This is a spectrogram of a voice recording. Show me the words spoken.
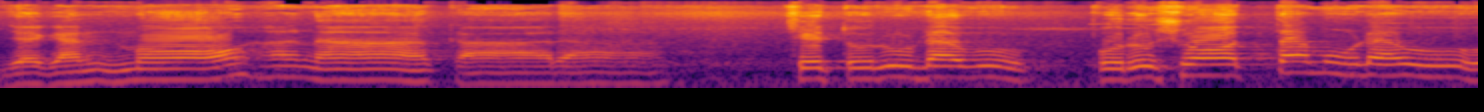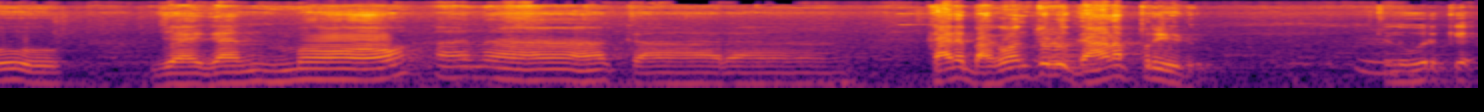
జగన్మోహనాకార చతురుడవు పురుషోత్తముడవు జగన్మోహనాకార. కానీ భగవంతుడు గానప్రియుడు. ఊరికే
